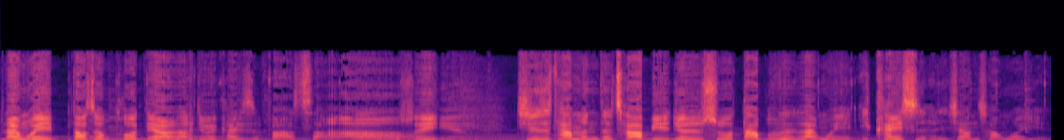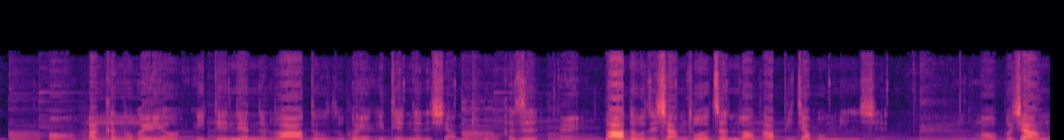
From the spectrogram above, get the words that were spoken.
阑尾到时候破掉了，它就会开始发烧。哦、嗯，所以其实他们的差别就是说，大部分的阑尾炎一开始很像肠胃炎哦，它可能会有一点点的拉肚子，会有一点点的想吐，可是对拉肚子想吐的症状它比较不明显。哦，不像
